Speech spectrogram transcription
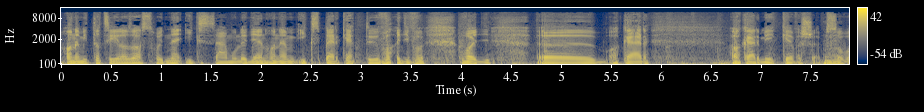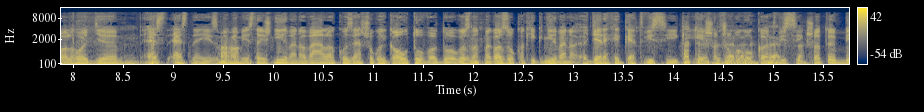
Hanem itt a cél az az, hogy ne x számú legyen, hanem x per kettő, vagy, vagy ö, akár akár még kevesebb. Mm. Szóval, hogy ezt, ezt nehéz Aha. megemészteni, és nyilván a vállalkozások, akik autóval dolgoznak, meg azok, akik nyilván a gyerekeket viszik, Hát és a ellen, csomagokat persze. viszik, stb.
